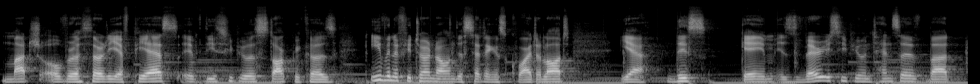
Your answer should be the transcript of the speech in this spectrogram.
much over 30 FPS if the CPU is stock, because even if you turn down the settings quite a lot, yeah, this game is very CPU intensive, but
